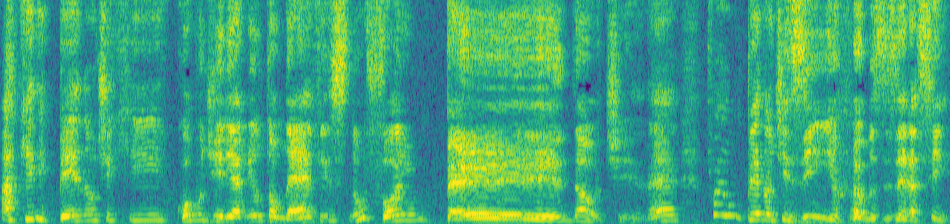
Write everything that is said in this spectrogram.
aquele pênalti que, como diria Milton Neves, não foi um pênalti, né? Foi um pênaltizinho, vamos dizer assim.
